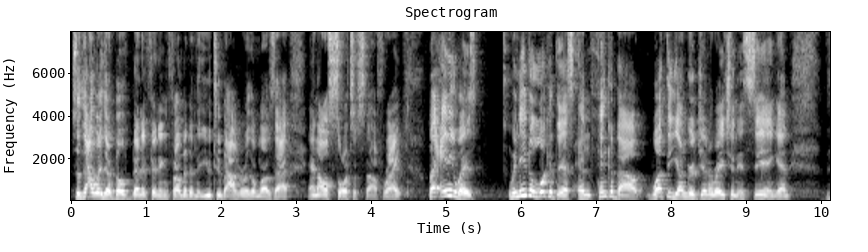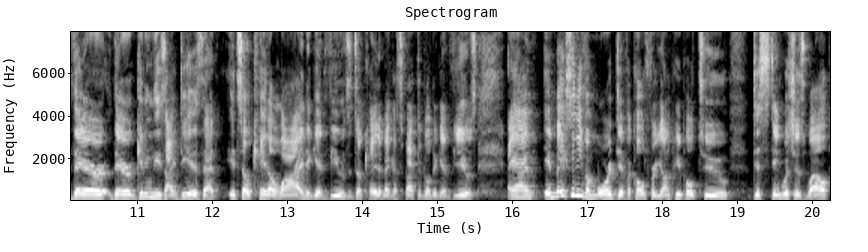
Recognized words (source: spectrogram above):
So that way they're both benefiting from it and the YouTube algorithm loves that and all sorts of stuff, right? But anyways, we need to look at this and think about what the younger generation is seeing and they're they're getting these ideas that it's okay to lie to get views, it's okay to make a spectacle to get views. And it makes it even more difficult for young people to distinguish as well,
